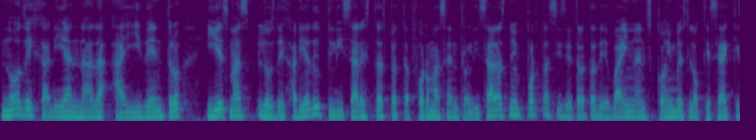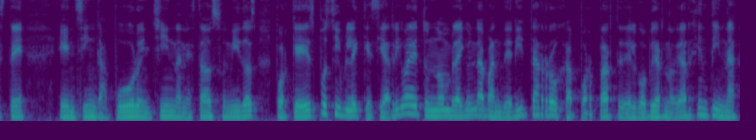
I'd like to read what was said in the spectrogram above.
no dejaría nada ahí dentro y es más, los dejaría de utilizar estas plataformas centralizadas, no importa si se trata de Binance, Coinbase, lo que sea que esté en Singapur, en China, en Estados Unidos, porque es posible que si arriba de tu nombre hay una banderita roja por parte del gobierno de Argentina,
